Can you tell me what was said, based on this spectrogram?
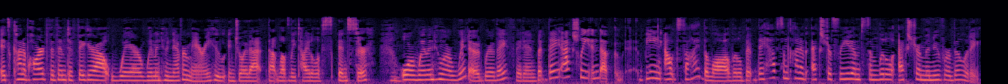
it's kind of hard for them to figure out where women who never marry, who enjoy that, that lovely title of spinster, mm-hmm. or women who are widowed, where they fit in. But they actually end up being outside the law a little bit. They have some kind of extra freedom, some little extra maneuverability.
